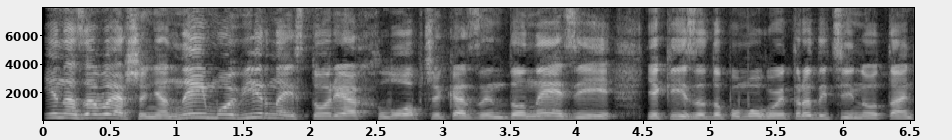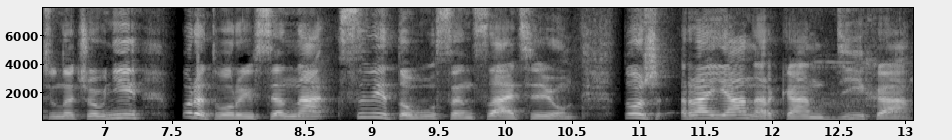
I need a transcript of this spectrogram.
І на завершення неймовірна історія хлопчика з Індонезії, який за допомогою традиційного танцю на човні перетворився на світову сенсацію. Тож Раян Аркан Діха,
